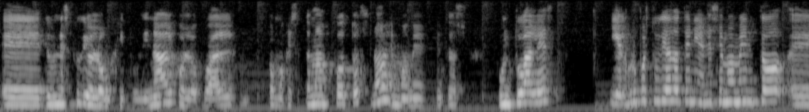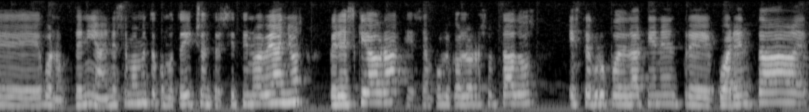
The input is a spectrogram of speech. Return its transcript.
eh, de un estudio longitudinal, con lo cual como que se toman fotos ¿no? en momentos puntuales. Y el grupo estudiado tenía en ese momento, eh, bueno, tenía en ese momento, como te he dicho, entre 7 y 9 años, pero es que ahora que se han publicado los resultados, este grupo de edad tiene entre 40,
